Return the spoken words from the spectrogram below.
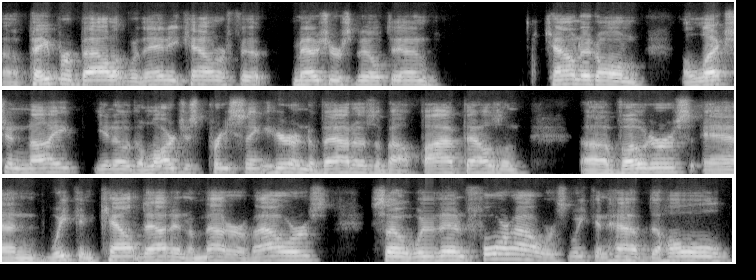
uh, paper ballot with anti counterfeit measures built in, counted on election night. You know, the largest precinct here in Nevada is about 5,000 uh, voters, and we can count that in a matter of hours. So within four hours, we can have the whole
